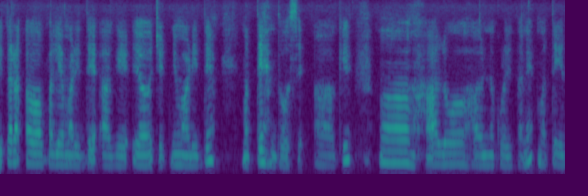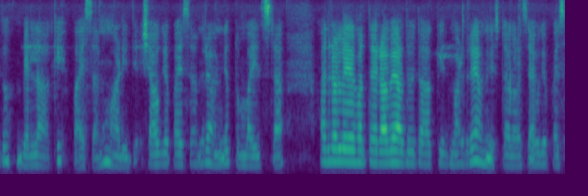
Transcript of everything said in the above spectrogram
ಈ ಥರ ಪಲ್ಯ ಮಾಡಿದ್ದೆ, ಹಾಗೆ ಚಟ್ನಿ ಮಾಡಿದ್ದೆ, ಮತ್ತು ದೋಸೆ ಹಾಕಿ ಹಾಲು, ಹಾಲನ್ನು ಕುಡಿತಾನೆ, ಮತ್ತು ಇದು ಬೆಲ್ಲ ಹಾಕಿ ಪಾಯಸನೂ ಮಾಡಿದ್ದೆ. ಶಾವಿಗೆ ಪಾಯಸ ಅಂದರೆ ಅವನಿಗೆ ತುಂಬ ಇಷ್ಟ. ಅದರಲ್ಲಿ ಮತ್ತು ರವೆ ಅದು ಇದು ಹಾಕಿ ಇದು ಮಾಡಿದ್ರೆ ಅವ್ನಿಗೆ ಇಷ್ಟ ಆಗಲ್ಲ. ಶಾವಿಗೆ ಪಾಯಸ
